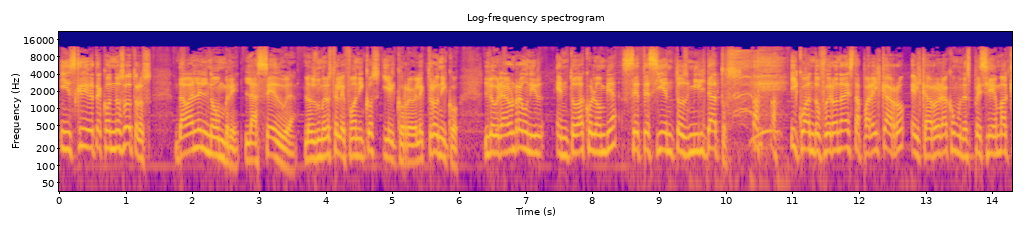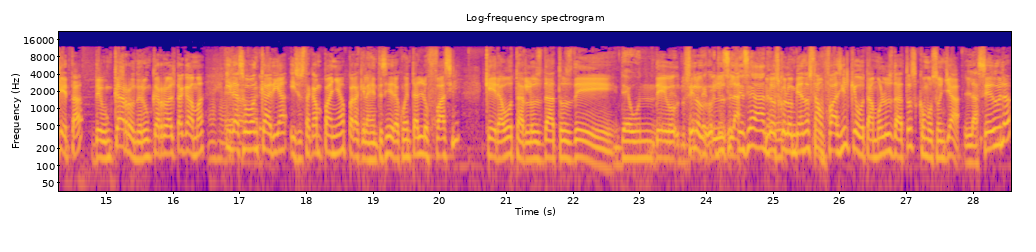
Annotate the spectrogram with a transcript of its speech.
inscríbete con nosotros. Daban el nombre, la cédula, los números telefónicos y el correo electrónico. Lograron reunir en toda Colombia 700 mil datos. Y cuando fueron a destapar el carro, el carro era como una especie de maqueta de un carro, no era un carro de alta gama. Y la Sobancaria hizo esta campaña para que la gente se diera cuenta lo fácil que era votar los datos de... De un- de- los colombianos tan fácil que votamos los datos como son ya la cédula,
